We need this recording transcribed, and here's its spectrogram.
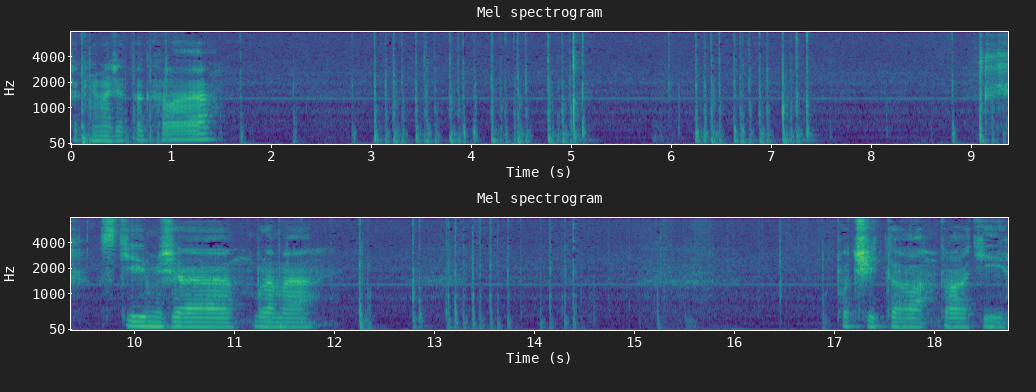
řekněme, že takhle. S tím, že budeme počítá, vrátí,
